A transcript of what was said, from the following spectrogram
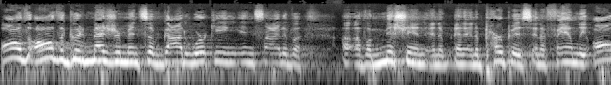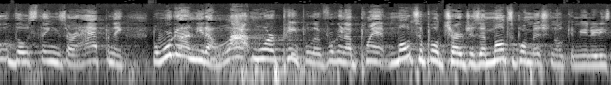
All the, all the good measurements of God working inside of a, of a mission and a, and a purpose and a family. All of those things are happening. But we're going to need a lot more people if we're going to plant multiple churches and multiple missional communities.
